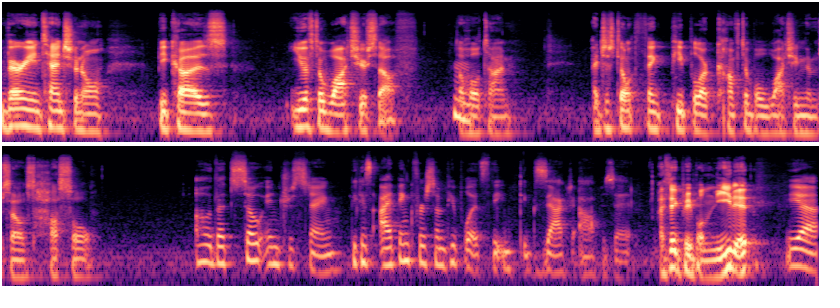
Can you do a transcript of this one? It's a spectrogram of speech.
Very intentional because you have to watch yourself the whole time. I just don't think people are comfortable watching themselves hustle. Oh, that's so interesting because I think for some people it's the exact opposite. I think people need it. Yeah.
